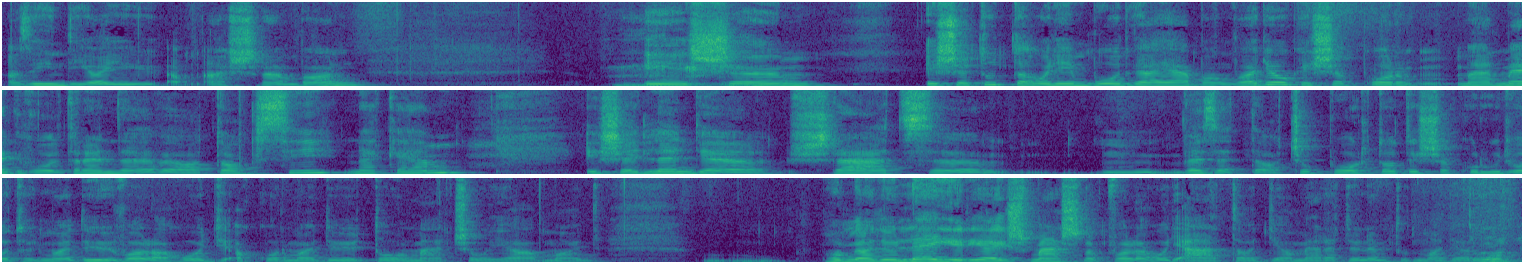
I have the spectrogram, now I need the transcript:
az indiai ásrámban, és, és ő tudta, hogy én Bódgájában vagyok, és akkor már meg volt rendelve a taxi nekem, és egy lengyel srác vezette a csoportot, és akkor úgy volt, hogy majd ő valahogy, akkor majd ő tolmácsolja, majd hogy majd ő leírja, és másnap valahogy átadja, mert hát ő nem tud magyarul. Uh-huh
